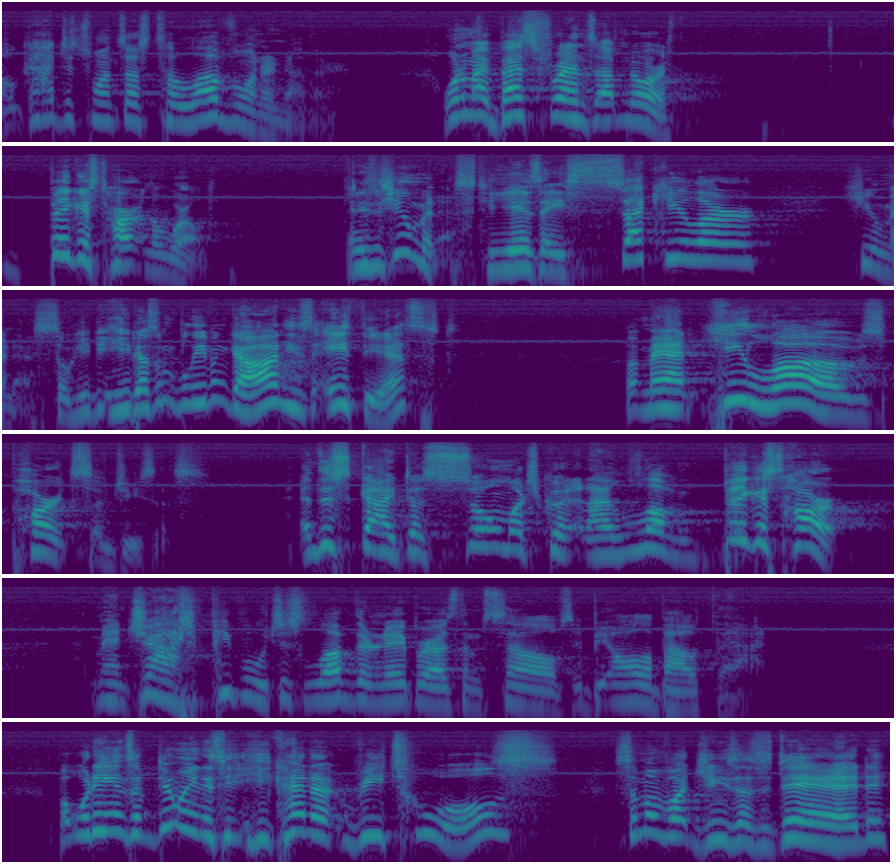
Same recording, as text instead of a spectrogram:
Oh, God just wants us to love one another. One of my best friends up north, biggest heart in the world, and he's a humanist. He is a secular humanist. So he, he doesn't believe in God, he's atheist. But man, he loves parts of Jesus. And this guy does so much good, and I love him. Biggest heart. Man, Josh, if people would just love their neighbor as themselves, it'd be all about that. But what he ends up doing is he, he kind of retools some of what Jesus did,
